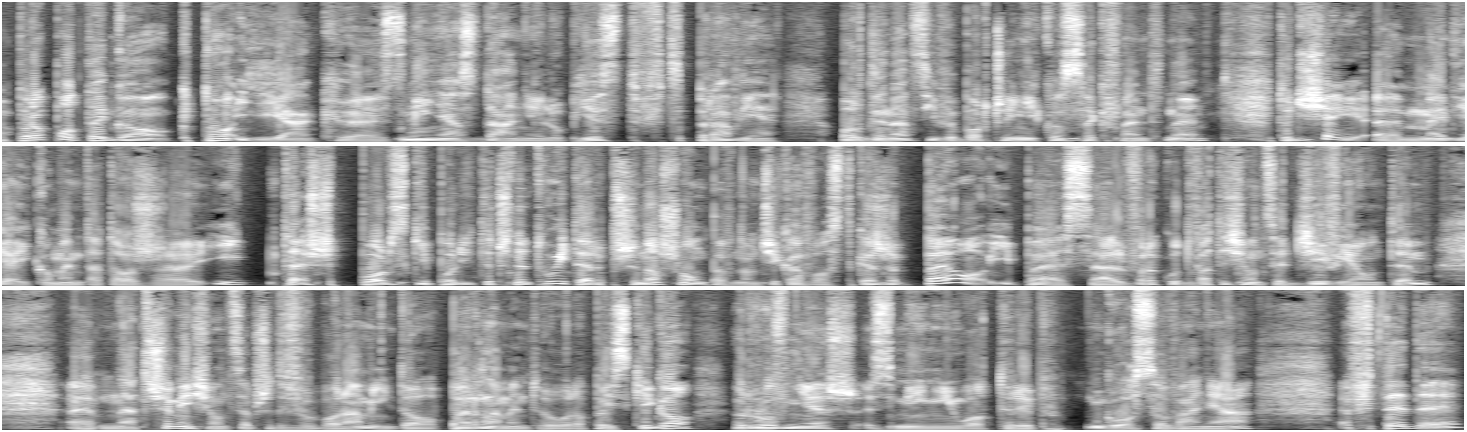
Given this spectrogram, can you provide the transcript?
A propos tego, kto i jak e, zmienia zdanie lub jest w sprawie ordynacji wyborczej niekonsekwentny, to dzisiaj e, media i komentatorzy i też polski polityczny Twitter przynoszą pewną ciekawostkę, że PO i PSL w roku 2009, e, na trzy miesiące przed wyborami do Parlamentu Europejskiego, również zmieniło tryb głosowania. Wtedy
